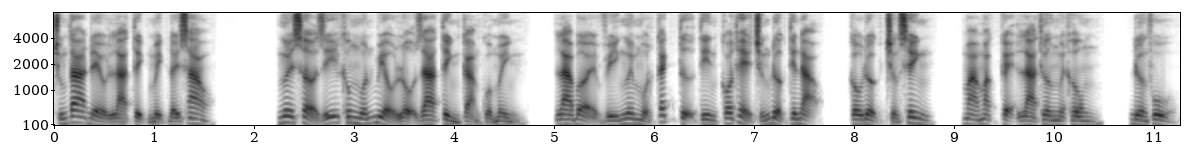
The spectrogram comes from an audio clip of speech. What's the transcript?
chúng ta đều là tịch mịch đấy sao? Ngươi sở dĩ không muốn biểu lộ ra tình cảm của mình, là bởi vì ngươi một cách tự tin có thể chứng được tiên đạo, cầu được trường sinh, mà mặc kệ là thương nguyệt không, đường phụ,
